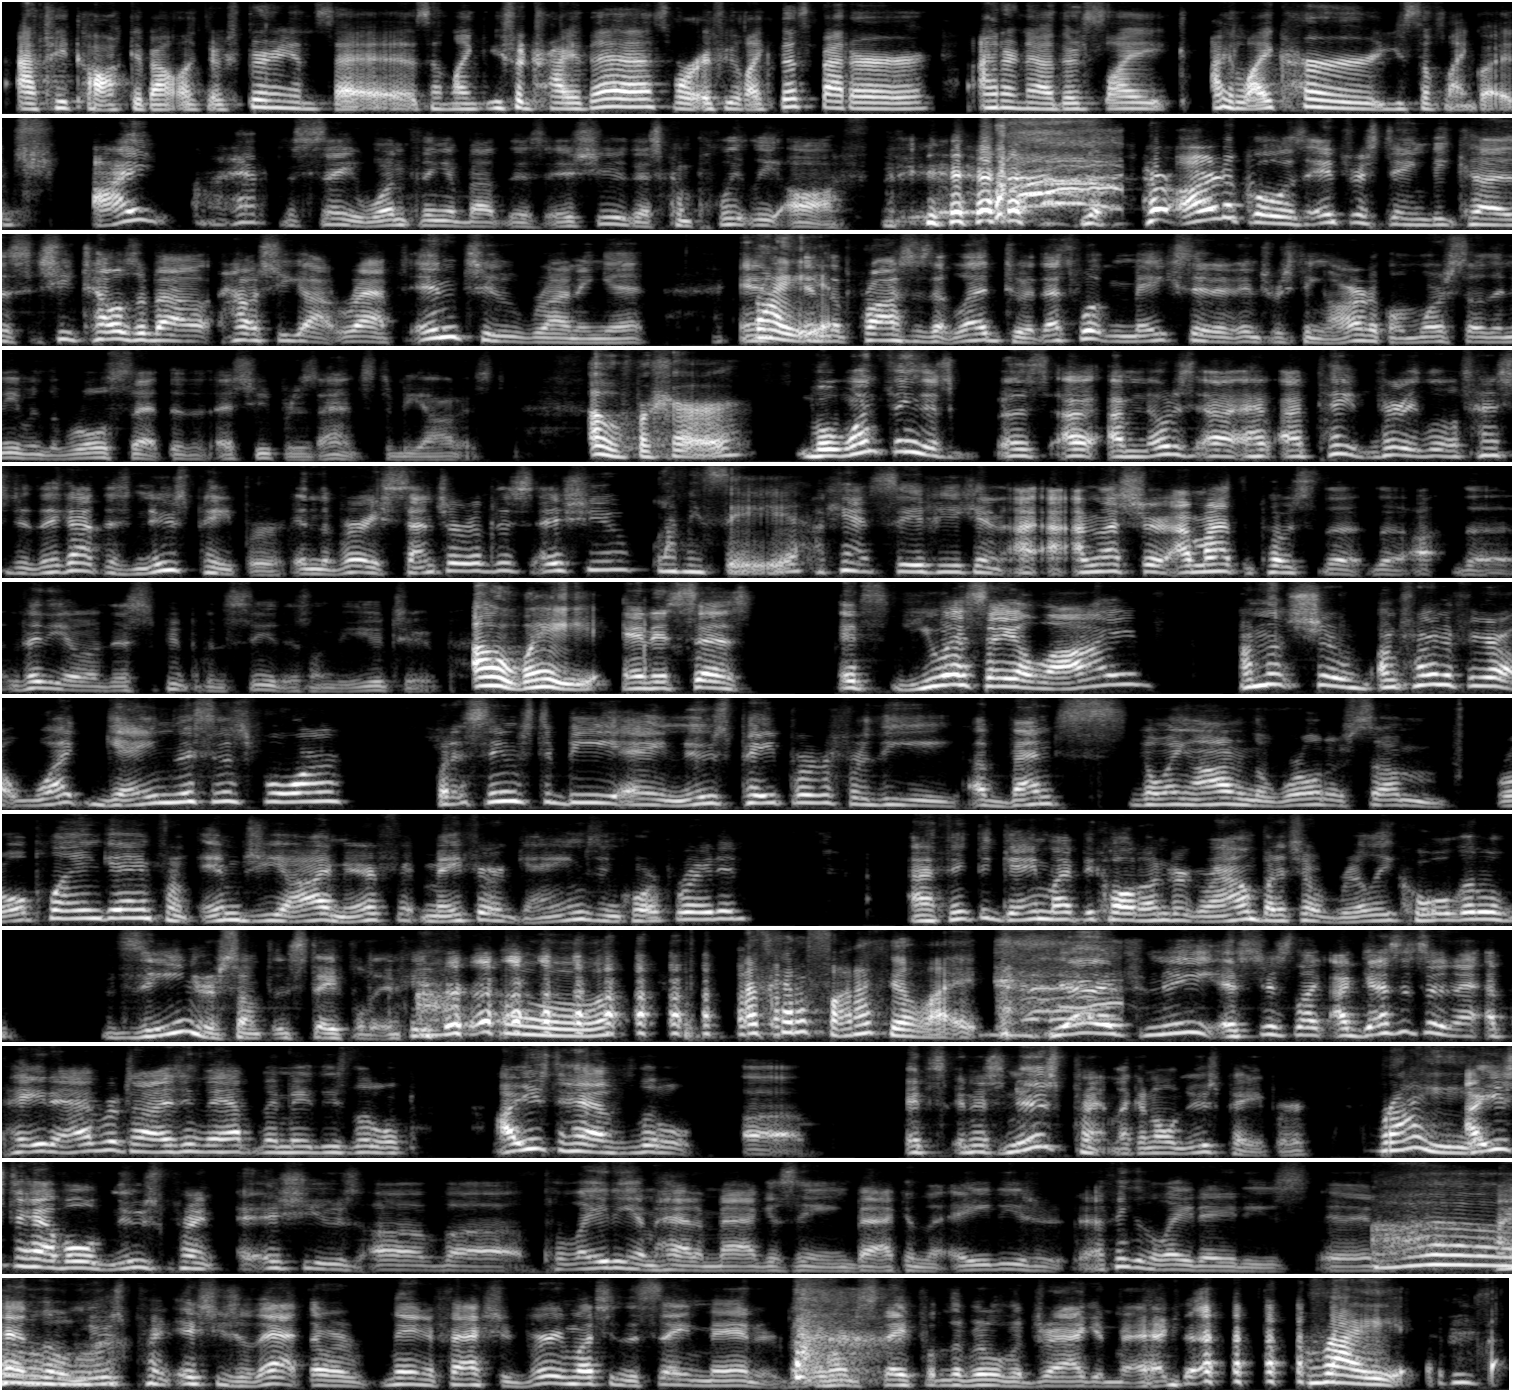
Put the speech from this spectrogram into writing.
actually talk about like their experiences and like, you should try this, or if you like this better, I don't know. There's like, I like her use of language. I have to say one thing about this issue that's completely off. her article is interesting because she tells about how she got wrapped into running it and, right. and the process that led to it. That's what makes it an interesting article, more so than even the rule set that, that she presents, to be honest. Oh, for sure. But one thing that's, that's I, have noticed, I, I paid very little attention to. They got this newspaper in the very center of this issue. Let me see. I can't see if you can. I, I'm not sure. I might have to post the the uh, the video of this so people can see this on the YouTube. Oh wait, and it says it's USA Alive. I'm not sure. I'm trying to figure out what game this is for but it seems to be a newspaper for the events going on in the world of some role playing game from MGI Mayfair, Mayfair Games Incorporated. And I think the game might be called Underground, but it's a really cool little zine or something stapled in here. oh, that's kind of fun. I feel like. yeah, it's neat. It's just like I guess it's a, a paid advertising. They have they made these little. I used to have little. uh It's in it's newsprint like an old newspaper, Right. I used to have old newsprint issues of uh Palladium had a magazine back in the 80s or I think in the late 80s. And oh. I had little oh. newsprint issues of that that were manufactured very much in the same manner, but they weren't stapled in the middle of a dragon mag. right.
